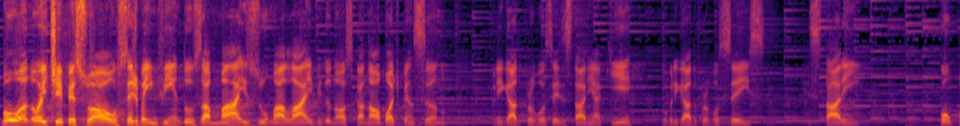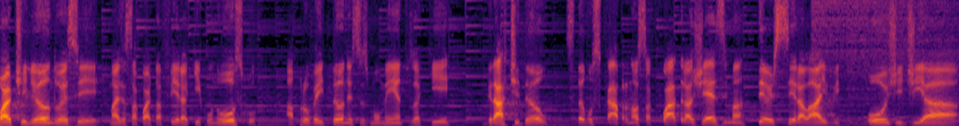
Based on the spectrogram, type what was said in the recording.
Boa noite, pessoal. Sejam bem-vindos a mais uma live do nosso canal Bode Pensando. Obrigado por vocês estarem aqui. Obrigado por vocês estarem compartilhando esse mais essa quarta-feira aqui conosco, aproveitando esses momentos aqui. Gratidão. Estamos cá para nossa 43 terceira live. Hoje, dia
